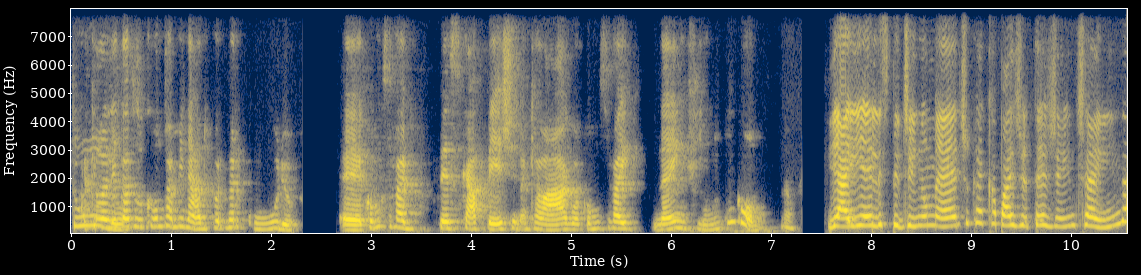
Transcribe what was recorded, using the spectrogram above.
Tudo. Aquilo ali está tudo contaminado por mercúrio. É, como você vai pescar peixe naquela água? Como você vai, né? Enfim, não tem como. Não. E aí eles pedindo médico, é capaz de ter gente ainda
